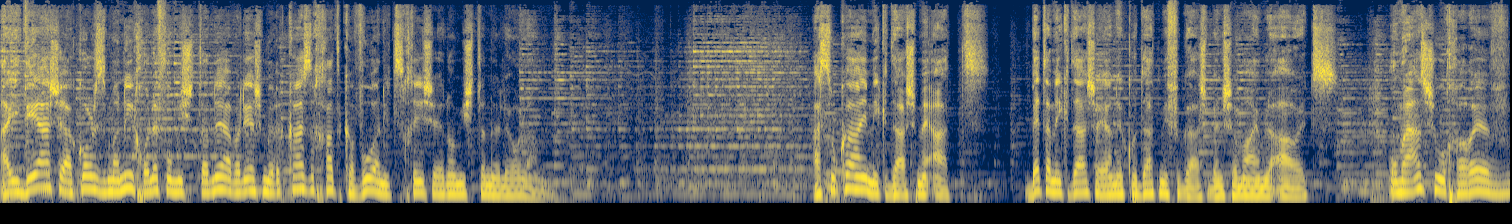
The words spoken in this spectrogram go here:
הידיעה שהכל זמני, חולף ומשתנה, אבל יש מרכז אחד קבוע נצחי שאינו משתנה לעולם. הסוכה היא מקדש מעט. בית המקדש היה נקודת מפגש בין שמיים לארץ, ומאז שהוא חרב,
